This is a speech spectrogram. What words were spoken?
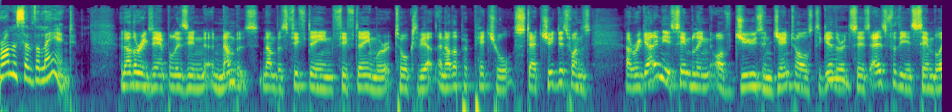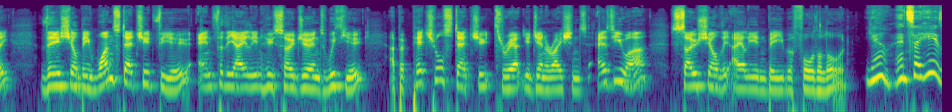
promise of the land. Another example is in Numbers, Numbers 15 15, where it talks about another perpetual statute. This one's uh, regarding the assembling of Jews and Gentiles together. It says, As for the assembly, there shall be one statute for you and for the alien who sojourns with you, a perpetual statute throughout your generations. As you are, so shall the alien be before the Lord. Yeah. And so here's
